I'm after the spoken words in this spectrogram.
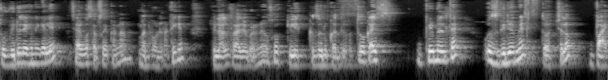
तो वीडियो देखने के लिए चैनल को सब्सक्राइब करना मत भूलना, ठीक है? जो लाल राजो बटन है, उसको क्लिक ज़रूर कर दो। तो गाइस फिर मिलते हैं उस वीडियो में। तो चलो बाय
